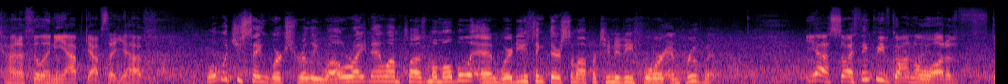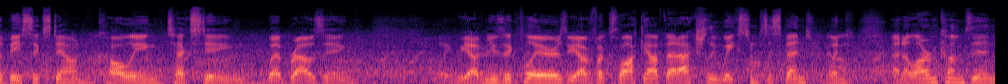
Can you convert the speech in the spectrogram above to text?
kind of fill any app gaps that you have. What would you say works really well right now on Plasma Mobile, and where do you think there's some opportunity for improvement? Yeah, so I think we've gotten a lot of the basics down calling, texting, web browsing, like we have music players, we have a clock app that actually wakes from suspend when an alarm comes in.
